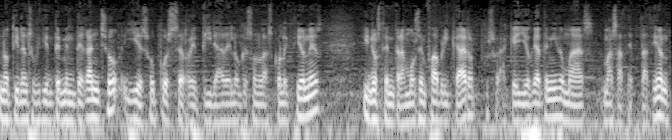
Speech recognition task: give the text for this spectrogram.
no tienen suficientemente gancho y eso pues se retira de lo que son las colecciones y nos centramos en fabricar pues, aquello que ha tenido más, más aceptación.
